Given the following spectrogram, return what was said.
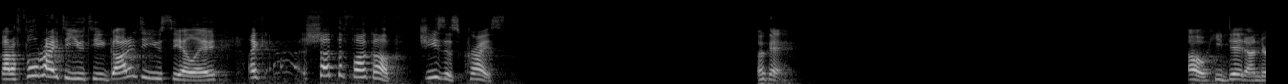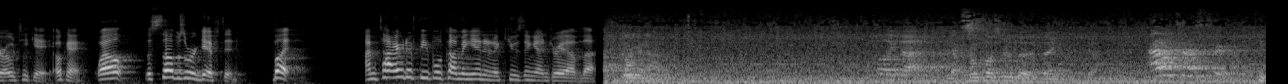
got a full ride to UT, got into UCLA. Like, shut the fuck up. Jesus Christ. Okay. Oh, he did under OTK. Okay. Well, the subs were gifted. But I'm tired of people coming in and accusing Andrea of that. So like that. Yeah, come closer to the thing. Yeah. I don't trust her. I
